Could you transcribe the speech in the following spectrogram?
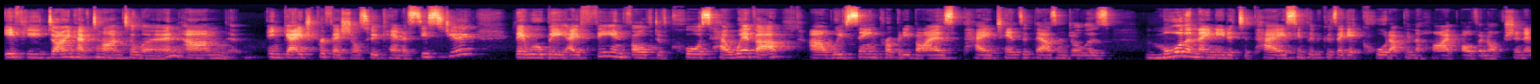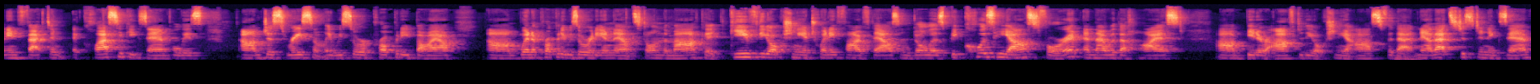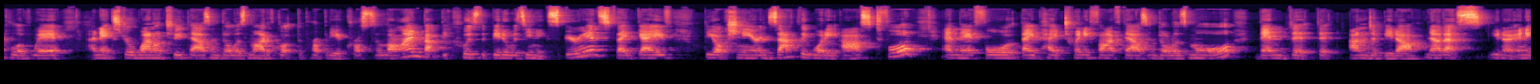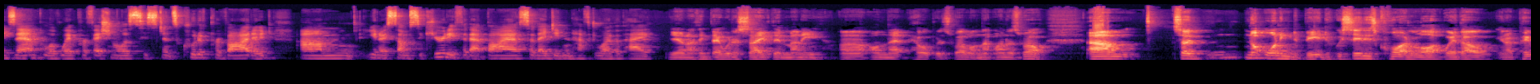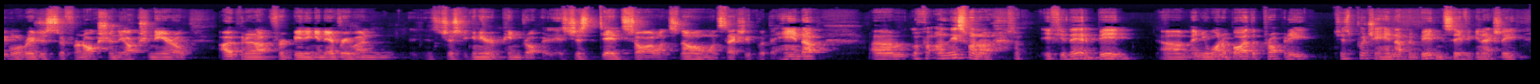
if you don't have time to learn, um, engage professionals who can assist you. There will be a fee involved, of course. However, uh, we've seen property buyers pay tens of thousand dollars more than they needed to pay simply because they get caught up in the hype of an auction. And in fact, an, a classic example is um, just recently we saw a property buyer. Um, when a property was already announced on the market, give the auctioneer $25,000 because he asked for it and they were the highest uh, bidder after the auctioneer asked for that. Now, that's just an example of where an extra one or two thousand dollars might have got the property across the line, but because the bidder was inexperienced, they gave the auctioneer exactly what he asked for, and therefore they paid twenty five thousand dollars more than the, the underbidder. Now that's you know an example of where professional assistance could have provided um, you know some security for that buyer, so they didn't have to overpay. Yeah, and I think they would have saved their money uh, on that help as well on that one as well. Um, so not wanting to bid, we see this quite a lot where they'll, you know, people will register for an auction, the auctioneer will open it up for bidding, and everyone, it's just you can hear a pin drop. It's just dead silence. No one wants to actually put their hand up. Um, look on this one, if you're there to bid um, and you want to buy the property, just put your hand up and bid and see if you can actually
